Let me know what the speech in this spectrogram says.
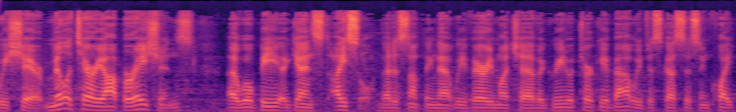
we share. Military operations uh, will be against ISIL. That is something that we very much have agreed with Turkey about. We've discussed this in quite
